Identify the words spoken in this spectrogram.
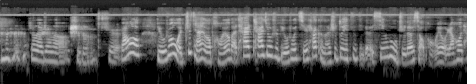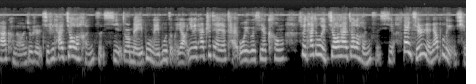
真的，真的是的，是。然后，比如说我之前有个朋友吧，他他就是，比如说，其实他可能是对自己的新入职的小朋友，然后他可能就是，其实他教的很仔细，就是每一步每一步怎么样，因为他之前也踩过一个些坑，所以他就会教他教的很仔细。但其实人家不领情，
